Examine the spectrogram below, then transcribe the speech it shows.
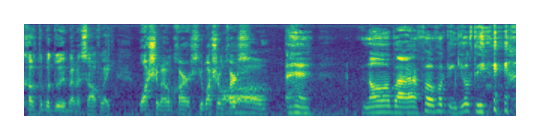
comfortable doing by myself, like washing my own cars. You wash your own cars? Oh, no, but I feel fucking guilty.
